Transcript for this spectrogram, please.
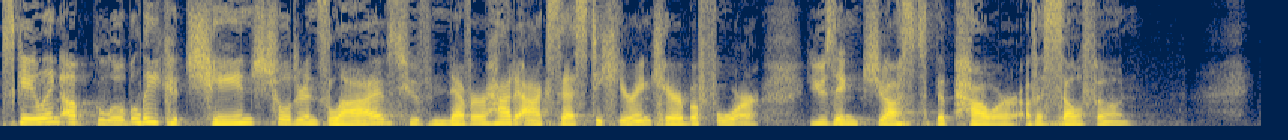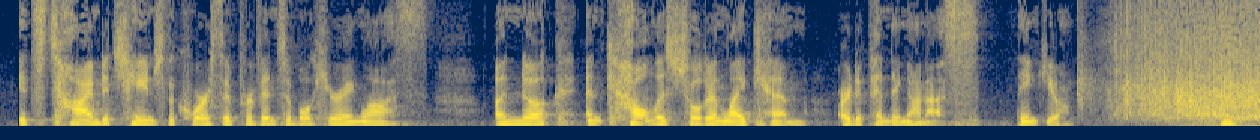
Scaling up globally could change children's lives who've never had access to hearing care before using just the power of a cell phone. It's time to change the course of preventable hearing loss. Anook and countless children like him are depending on us. Thank you. 嗯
